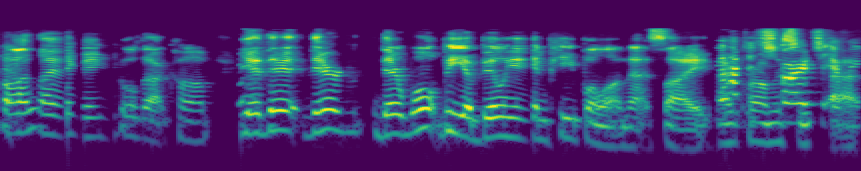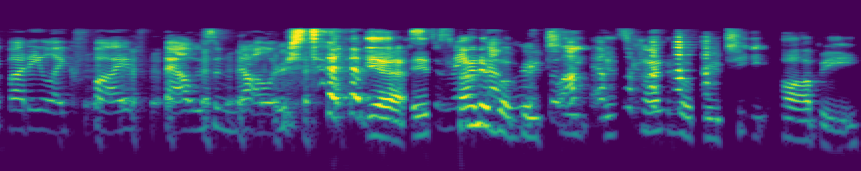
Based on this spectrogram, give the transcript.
conlangmingle.com. Yeah, there there there won't be a billion people on that site. You I promise to charge everybody like five thousand dollars. Yeah, it's kind of a boutique. It's kind of a boutique hobby,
